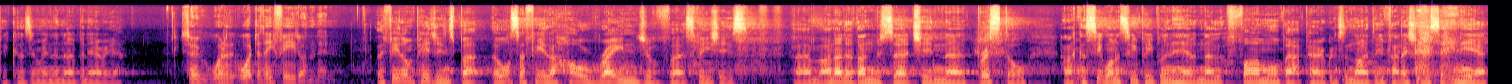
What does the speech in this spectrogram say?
because they're in an urban area. So what, what do they feed on then? They feed on pigeons, but they also feed a whole range of uh, species. Um, I know they've done research in uh, Bristol, and I can see one or two people in here know far more about peregrines than I do. In fact, they should be sitting here.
